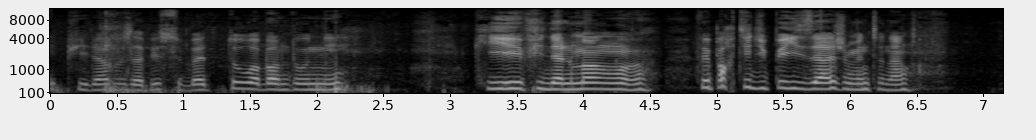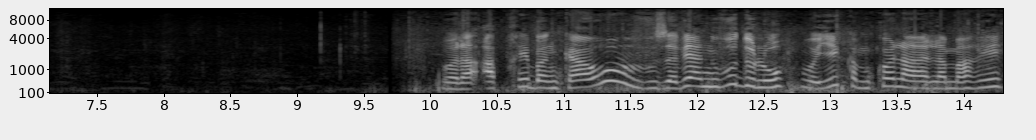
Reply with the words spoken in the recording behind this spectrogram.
Et puis là, vous avez ce bateau abandonné qui est finalement euh, fait partie du paysage maintenant. Voilà, après Bancao, vous avez à nouveau de l'eau. Vous voyez comme quoi la, marée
